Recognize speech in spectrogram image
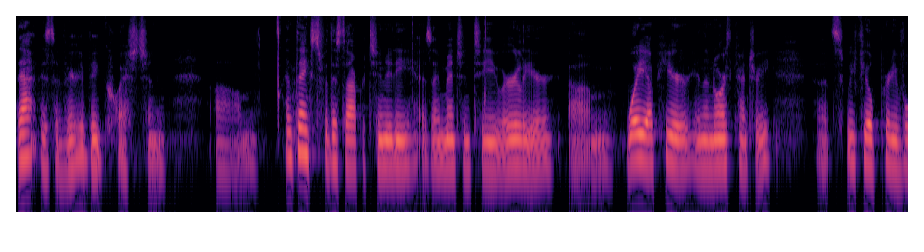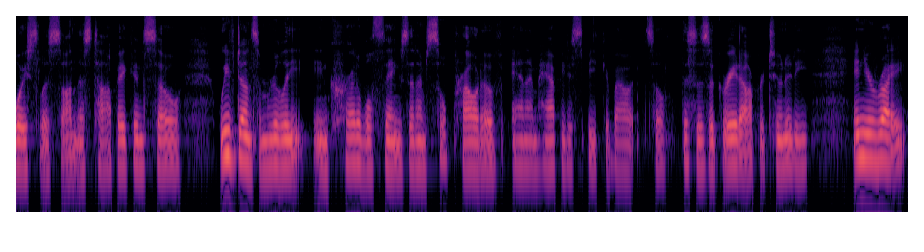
That is a very big question. Um, and thanks for this opportunity. As I mentioned to you earlier, um, way up here in the North Country, we feel pretty voiceless on this topic. And so we've done some really incredible things that I'm so proud of and I'm happy to speak about. So this is a great opportunity. And you're right,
